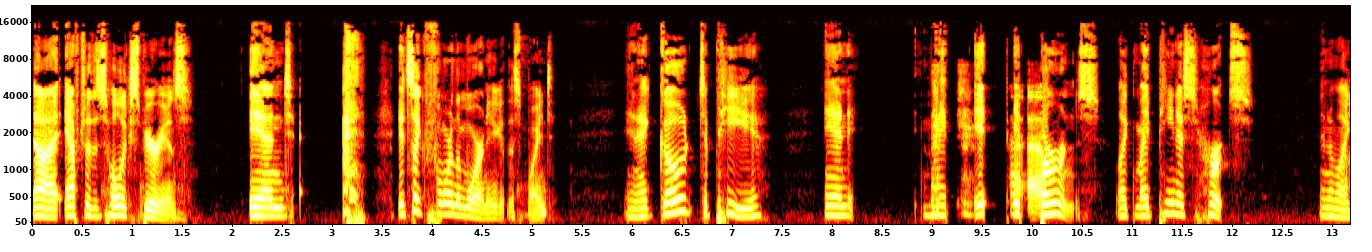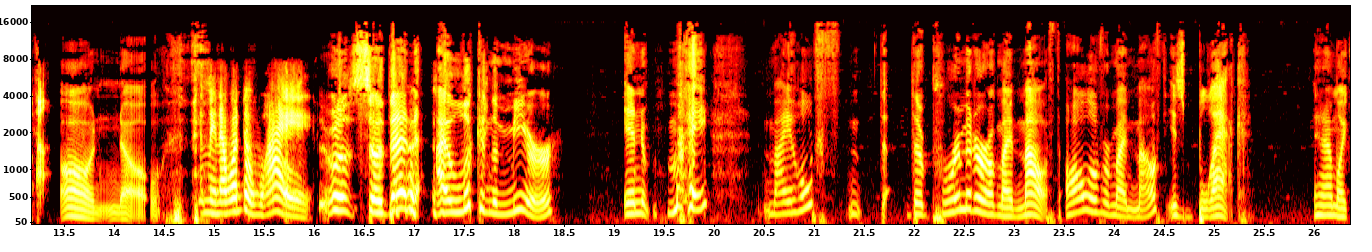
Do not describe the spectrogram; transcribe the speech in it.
uh, after this whole experience, and it's like four in the morning at this point, and I go to pee, and my it it Uh-oh. burns like my penis hurts, and I'm like, oh no. I mean, I wonder why. Well, so then I look in the mirror, and my my whole f- the, the perimeter of my mouth, all over my mouth, is black, and I'm like,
